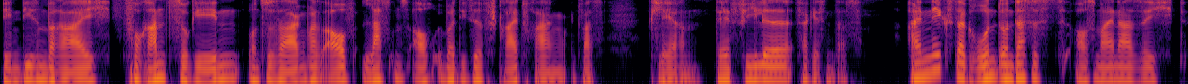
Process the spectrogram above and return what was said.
in diesem Bereich voranzugehen und zu sagen, pass auf, lass uns auch über diese Streitfragen etwas klären. Denn viele vergessen das. Ein nächster Grund, und das ist aus meiner Sicht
